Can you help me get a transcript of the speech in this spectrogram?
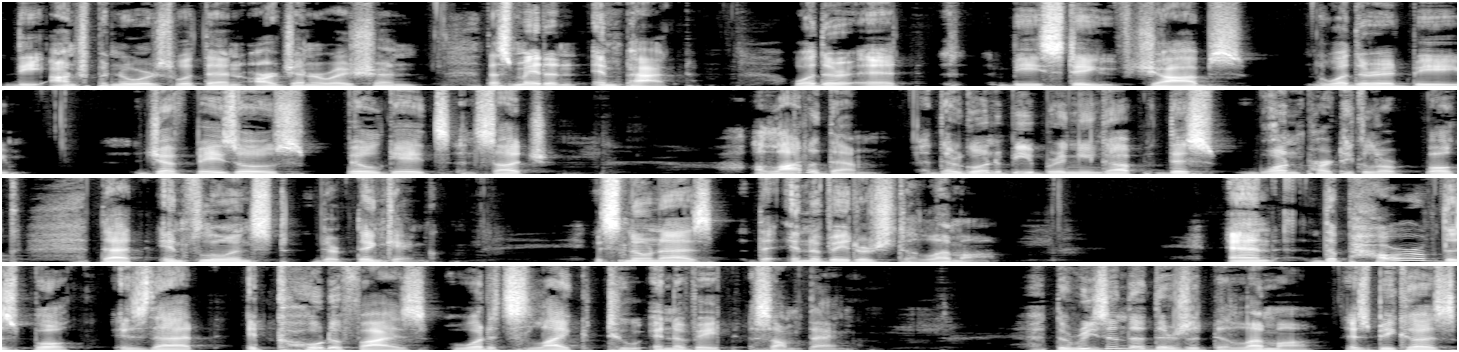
the entrepreneurs within our generation that's made an impact, whether it be Steve Jobs, whether it be Jeff Bezos, Bill Gates, and such, a lot of them, they're going to be bringing up this one particular book that influenced their thinking. It's known as The Innovator's Dilemma. And the power of this book is that it codifies what it's like to innovate something. The reason that there's a dilemma is because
